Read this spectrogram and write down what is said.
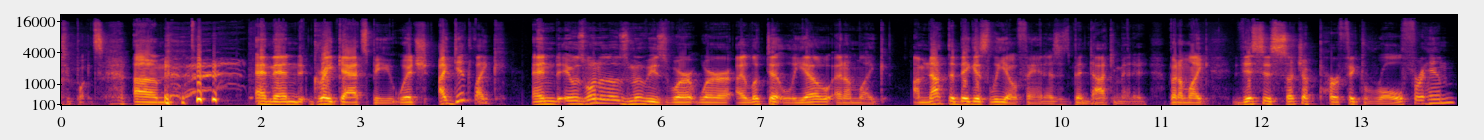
Two points. Um, and then Great Gatsby, which I did like, and it was one of those movies where where I looked at Leo and I'm like, I'm not the biggest Leo fan as it's been documented, but I'm like, this is such a perfect role for him.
